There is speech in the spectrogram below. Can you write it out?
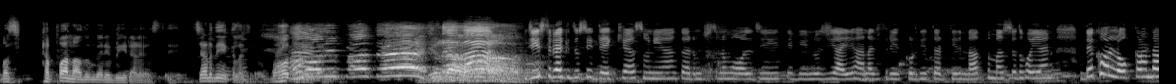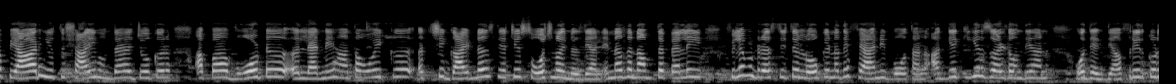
ਬਸ ਠੱਪਾ ਲਾ ਦਿਓ ਮੇਰੇ ਵੀਰ ਵਾਲੇ ਵਾਸਤੇ। ਚੜ੍ਹਦੀਆਂ ਕਲਾ ਚ ਰਹੋ। ਬਹੁਤ ਜਿਸ ਤਰ੍ਹਾਂ ਕਿ ਤੁਸੀਂ ਦੇਖਿਆ ਸੁਣਿਆ ਕਰਮਜੀਤ ਨਮੋਲ ਜੀ ਤੇ ਬੀਨੂ ਜੀ ਆਏ ਹਨ। ਅੱਜ ਫਰੀਦਕੋਟ ਦੀ ਧਰਤੀ ਤੇ ਨਤਮਸਤਕ ਹੋਏ ਹਨ। ਦੇਖੋ ਲੋਕਾਂ ਦਾ ਪਿਆਰ ਹੀ ਉਤਸ਼ਾਹੀ ਹੁੰਦਾ ਹੈ। ਜੋਕਰ ਆਪਾਂ ਵੋਟ ਲੈਂਦੇ ਹਾਂ ਤਾਂ ਉਹ ਇੱਕ ਅੱਛੀ ਗਾਈਡੈਂਸ ਤੇ ਅੱਛੀ ਸੋਚ ਨਾਲ ਮਿਲਦੇ ਹਨ। ਇਹਨਾਂ ਦਾ ਨਾਮ ਤਾਂ ਪਹਿਲੇ ਹੀ ਫਿਲਮ ਇੰਡਸਟਰੀ ਤੇ ਲੋਕ ਇਹਨਾਂ ਦੇ ਫੈਨ ਹੀ ਬਹੁਤ ਹਨ। ਅੱਗੇ ਕੀ ਰਿਜ਼ਲਟ ਆਉਂਦੇ ਹਨ ਉਹ ਦੇਖਦੇ ਹਾਂ। ਫਰੀਦਕੋਟ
